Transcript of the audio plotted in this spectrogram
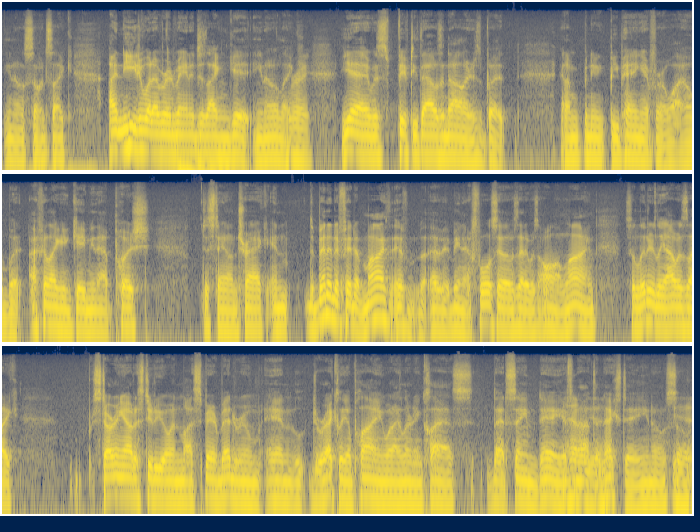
you know so it's like i need whatever advantages i can get you know like right. yeah, it was fifty thousand dollars, but and I'm gonna be paying it for a while. But I feel like it gave me that push to stay on track. And the benefit of my if, of it being at Full Sail was that it was all online. So literally, I was like starting out a studio in my spare bedroom and directly applying what I learned in class that same day, if Hell not the next day. You know, so Yeah.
